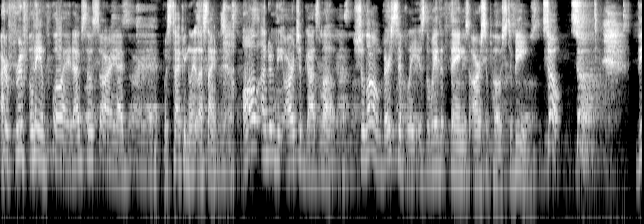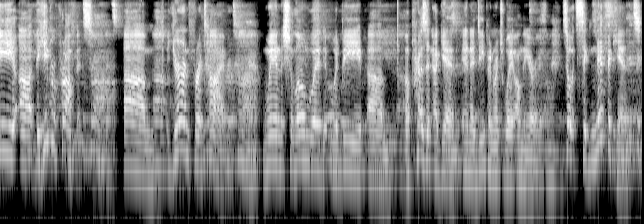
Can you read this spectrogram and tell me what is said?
are fruitfully employed. I'm so sorry. I was typing late last night. All under the arch of God's love. Shalom, very simply, is the way that things are supposed to be. So, So, the uh, the Hebrew prophets um, yearn for a time when shalom would would be um, a present again in a deep and rich way on the earth. So it's significant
